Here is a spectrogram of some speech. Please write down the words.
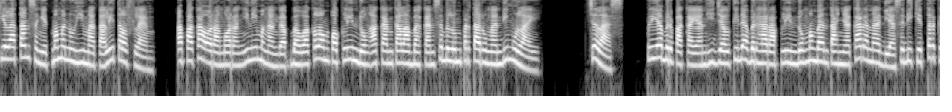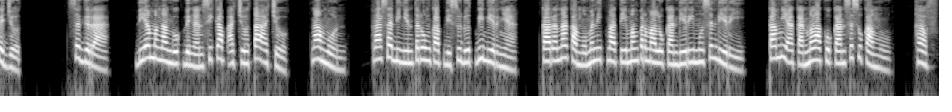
Kilatan sengit memenuhi mata Little Flame. Apakah orang-orang ini menganggap bahwa kelompok Lindong akan kalah bahkan sebelum pertarungan dimulai? Jelas, pria berpakaian hijau tidak berharap Lindong membantahnya karena dia sedikit terkejut. Segera, dia mengangguk dengan sikap acuh tak acuh. Namun, rasa dingin terungkap di sudut bibirnya. Karena kamu menikmati mempermalukan dirimu sendiri, kami akan melakukan sesukamu. Huff,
